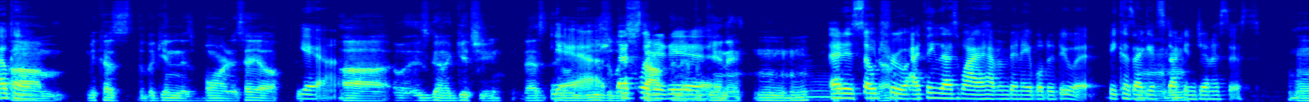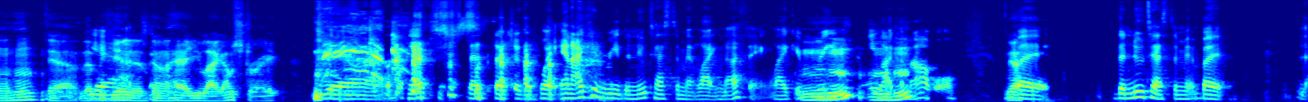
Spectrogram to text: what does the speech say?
okay. Um, because the beginning is boring as hell. yeah. Uh, is gonna get you. That's Yeah, usually that's what it is. beginning. hmm That is so Yeah. true. I think that's why I haven't been able to do it because I get stuck Mhm. in Genesis. hmm Yeah, the Yeah. beginning is gonna have you like I'm straight. Yeah, that's that's like- such a good point. And I can read the New Testament like nothing. Like it Mhm, reads to me like a mhm. novel. Yeah. But the New Testament, but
